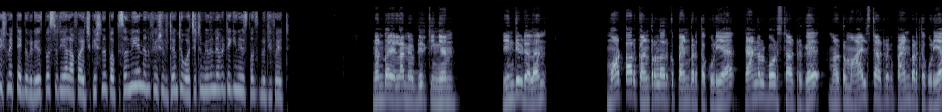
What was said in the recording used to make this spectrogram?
Please may take the videos posted here are for educational purpose only and if you should return to watch it, we will never take any responsibility for it. நண்பா எல்லாம் எப்படி இருக்கீங்க? இந்த வீடியோவில் மோட்டார் கண்ட்ரோலருக்கு பயன்படுத்தக்கூடிய பேனல் போர்டு ஸ்டார்டருக்கு மற்றும் ஆயில் ஸ்டார்டருக்கு பயன்படுத்தக்கூடிய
